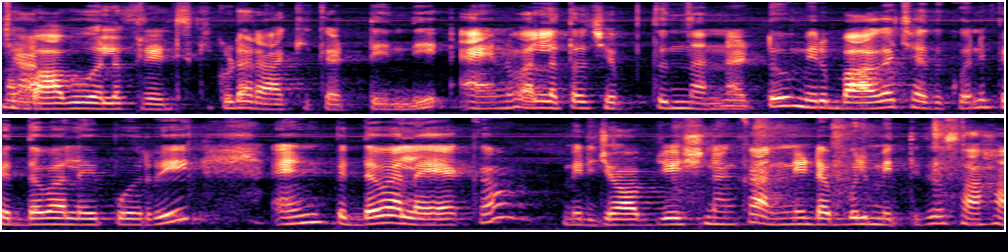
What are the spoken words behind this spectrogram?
మా బాబు వాళ్ళ ఫ్రెండ్స్కి కూడా రాఖీ కట్టింది. అండ్ వాళ్ళతో చెప్తుంది అన్నట్టు మీరు బాగా చదువుకొని పెద్దవాళ్ళు అయిపోర్రి. అండ్ పెద్దవాళ్ళు అయ్యాక మీరు జాబ్ చేసినాక అన్ని డబ్బులు మిత్తితో సహా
